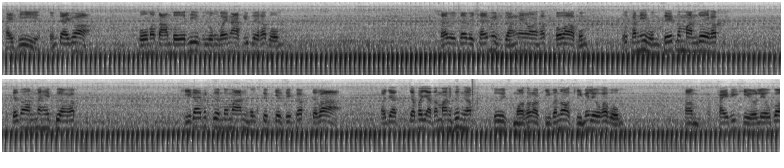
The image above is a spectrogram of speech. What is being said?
ใครที่สนใจก็ โทรมาตามเบอร์ที่ลงไว้หน้าคลิปเลยครับผม ใช้ไปได้ไปใช้ไม่ผิดหวังแน่นอนครับ เพราะว่าผมรถคันนี้ผมเซฟน้ำมันด้วยครับเซฟน้ำมันไม่ให้เปลืองครับ ขี่ได้ไม่เกินประมาณหกสิบเจ็ดสิบครับ แต่ว่าประหยัดจะประหยัดน้ำมันขึ้นครับ คือเหมาะสำหรับขี่บ้านนอกขี่ไม่เร็วครับผมถ้าใครที่ขี่เร็วก็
